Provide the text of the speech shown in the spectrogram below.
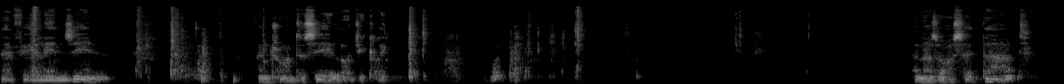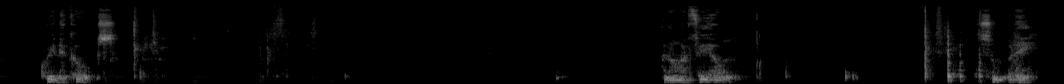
their feelings in and trying to see it logically. And as I said that, Queen of Cups. And I feel somebody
